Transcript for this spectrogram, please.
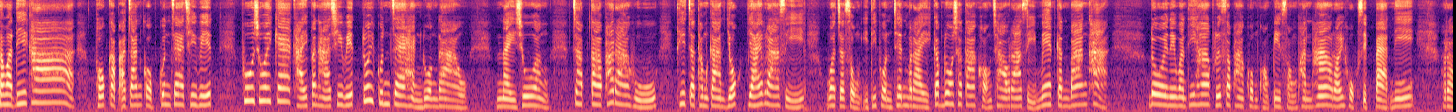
สวัสดีค่ะ พบกับอาจารย์กบกุญแจชีวิต ผู้ช่วยแก้ไขปัญหาชีวิตด้วยกุญแจแห่งดวงดาว ในช่วง จับตาพระราหูที่จะทำการยกย้ายราศีว่าจะส่งอิทธิพลเช่นไรกับดวงชะตาของชาวราศีเมษกันบ้างค่ะ โดยในวันที่ 5 พฤษภาคมของปี 2568 นี้ เรา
